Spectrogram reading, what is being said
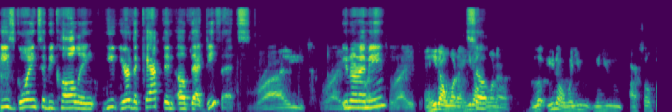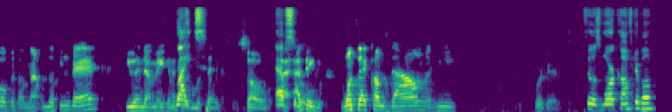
he's going to be calling. He, you're the captain of that defense. Right, right. You know what I mean? Right. And he don't want to. He So- don't want to look. You know, when you when you are so focused on not looking bad, you end up making a Right. couple mistakes. So I, I think once that comes down and he, we're good. Feels more comfortable.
